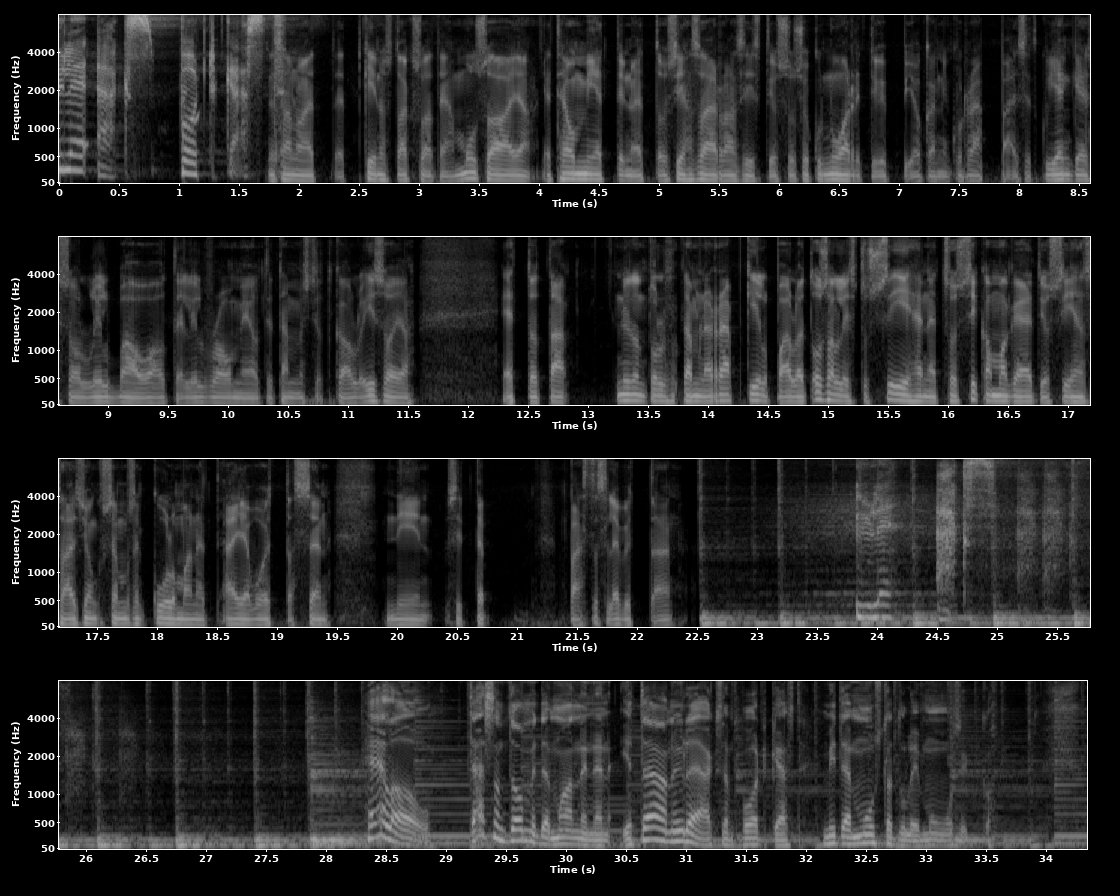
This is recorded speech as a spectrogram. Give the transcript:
Yle X podcast. Ne sanoi, että, että kiinnostaako sua tehdä musaa ja että he on miettinyt, että olisi ihan sairaan siisti, jos olisi joku nuori tyyppi, joka niinku räppäisi. Et kun Jenkeissä on Lil Bow Wow ja Lil Romeo ja tämmöistä, jotka on ollut isoja. Että tota, nyt on tullut tämmöinen rap-kilpailu, että osallistu siihen, että se olisi sikamagea, että jos siihen saisi jonkun semmoisen kulman, että äijä voittaa sen, niin sitten päästäisiin levyttämään. Yle X. Hello! Tässä on Tommi de Manninen ja tää on Yle Xn podcast Miten musta tuli muusikko.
